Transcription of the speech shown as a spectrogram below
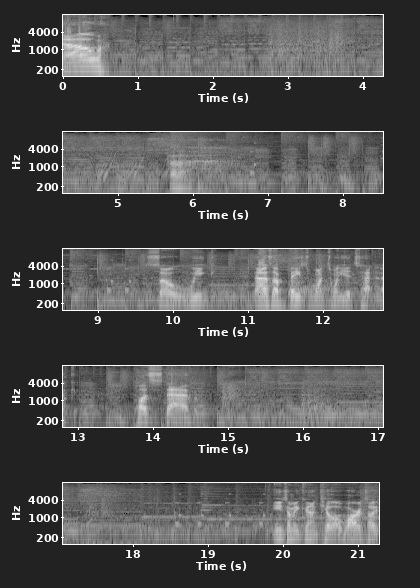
No! so weak. That is a base 120 attack. Plus stab. You tell me you can kill a water type?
